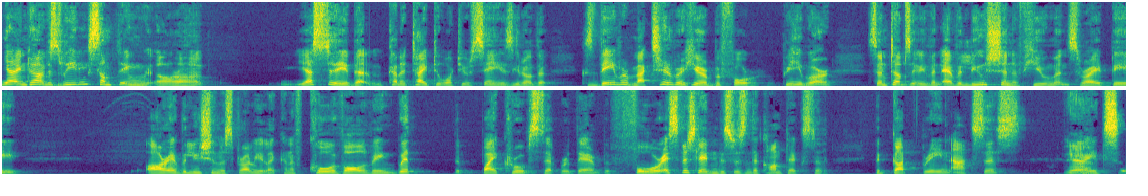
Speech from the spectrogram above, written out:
Yeah and i was reading something uh, yesterday that kind of tied to what you're saying is you know the because they were bacteria were here before we were so in terms of even evolution of humans right they our evolution was probably like kind of co-evolving with the microbes that were there before, especially and this was in the context of the gut-brain axis. Yeah. Right. So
